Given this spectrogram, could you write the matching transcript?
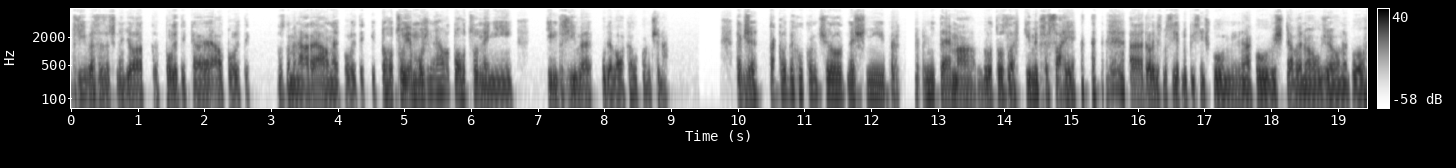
dříve se začne dělat politika, reál politik, to znamená reálné politiky, toho, co je možného, toho, co není, tím dříve bude válka ukončena. Takže takhle bych ukončil dnešní první téma. Bylo to s lehkými přesahy. Dali bychom si jednu písničku nějakou vyšťavenou, že jo, nebo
